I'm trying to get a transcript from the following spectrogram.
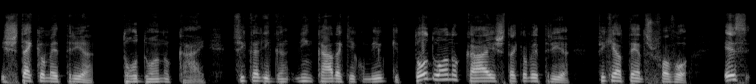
estequiometria. Todo ano cai. Fica linkado aqui comigo que todo ano cai estequiometria. Fiquem atentos, por favor. Esse,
